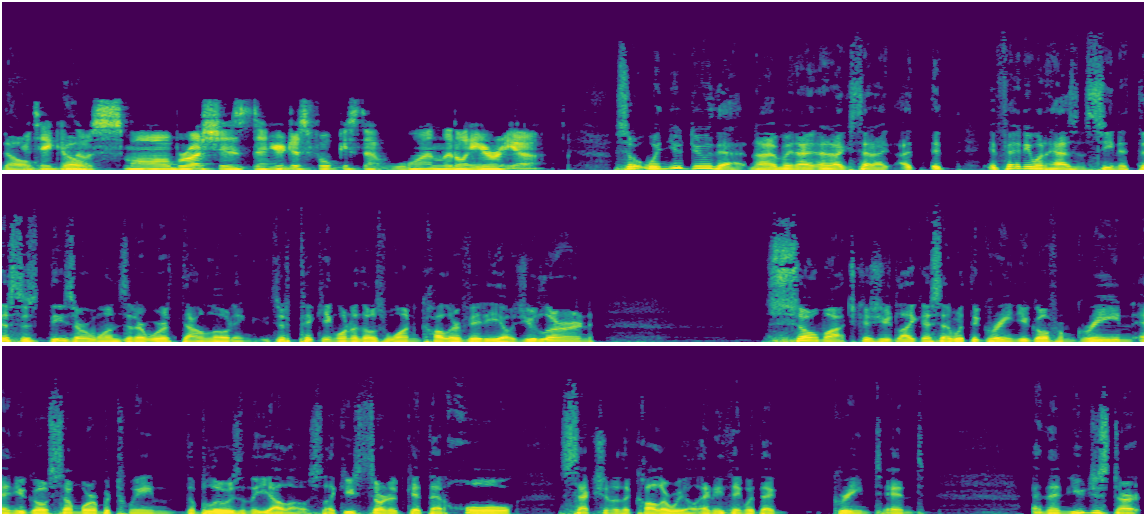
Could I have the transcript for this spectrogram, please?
No, You're taking no. those small brushes and you're just focused on one little area. So when you do that, and I mean, I, and like I said, I, I, it, if anyone hasn't seen it, this is these are ones that are worth downloading. Just picking one of those one color videos, you learn so much because you, like I said, with the green, you go from green and you go somewhere between the blues and the yellows. Like you sort of get that whole section of the color wheel, anything with that green tint, and then you just start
